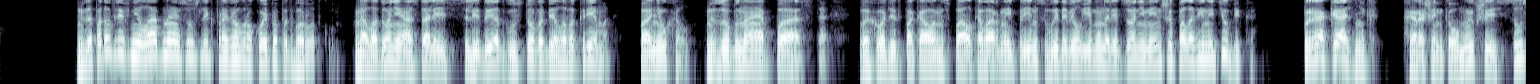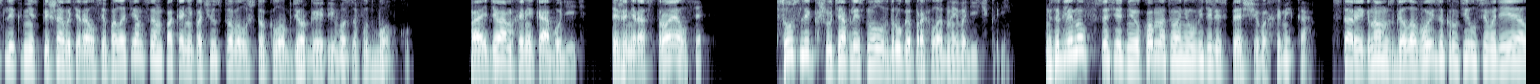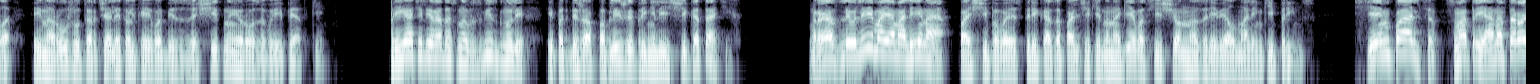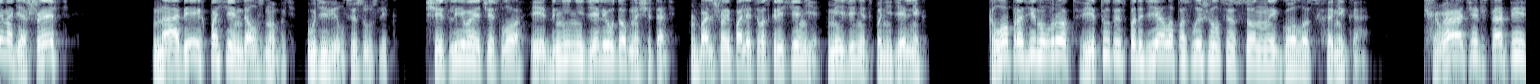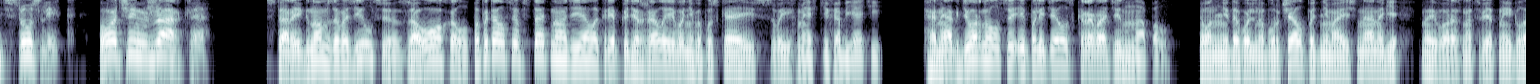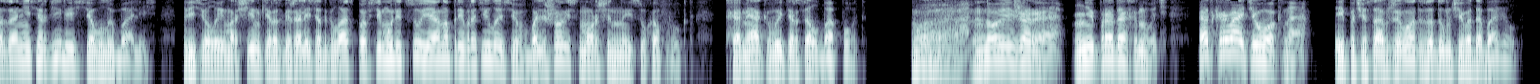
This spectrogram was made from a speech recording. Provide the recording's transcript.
Заподозрив неладное, суслик провел рукой по подбородку. На ладони остались следы от густого белого крема. Понюхал. Зубная паста. Выходит, пока он спал, коварный принц выдавил ему на лицо не меньше половины тюбика. «Проказник!» Хорошенько умывшись, суслик не спеша вытирался полотенцем, пока не почувствовал, что Клоп дергает его за футболку. «Пойдем хомяка будить. Ты же не расстроился?» Суслик, шутя, плеснул в друга прохладной водичкой. Заглянув в соседнюю комнату, они увидели спящего хомяка. Старый гном с головой закрутился в одеяло, и наружу торчали только его беззащитные розовые пятки. Приятели радостно взвизгнули и, подбежав поближе, принялись щекотать их. «Разлюли, моя малина!» Пощипывая старика за пальчики на ноге, восхищенно заревел маленький принц. «Семь пальцев! Смотри, а на второй ноге шесть!» «На обеих по семь должно быть», — удивился Суслик. Счастливое число, и дни недели удобно считать. Большой палец воскресенье, мизинец понедельник. Клоп разинул рот, и тут из-под одеяла послышался сонный голос хомяка. «Хватит топить, суслик! Очень жарко!» Старый гном завозился, заохал, попытался встать, но одеяло крепко держало его, не выпуская из своих мягких объятий. Хомяк дернулся и полетел с кровати на пол. Он недовольно бурчал, поднимаясь на ноги, но его разноцветные глаза не сердились, а улыбались. Веселые морщинки разбежались от глаз по всему лицу, и оно превратилось в большой сморщенный сухофрукт. Хомяк вытер со лба пот. ну и жара! Не продохнуть! Открывайте окна!» И, почесав живот, задумчиво добавил.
